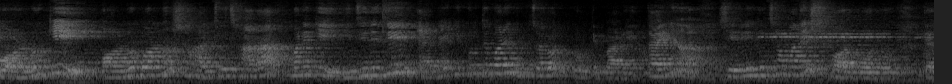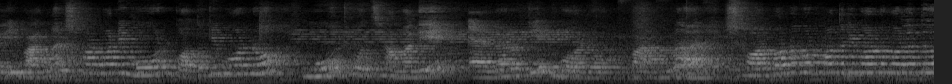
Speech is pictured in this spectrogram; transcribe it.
বর্ণকে অন্য বর্ণ সাহায্য ছাড়া মানে কি? নিজে নিজে একাই কি করতে পারে? উচ্চারণ করতে পারে। তাই না? সেটাই হচ্ছে আমাদের স্বরবর্ণ। তাহলে বাংলার স্বরবর্ণে মোট কতটি বর্ণ? মোট হচ্ছে আমাদের এগারোটি বর্ণ। বাংলার স্বরবর্ণ মোট কতটি বর্ণ বলো তো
